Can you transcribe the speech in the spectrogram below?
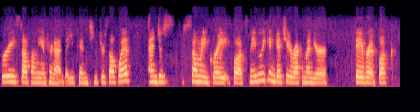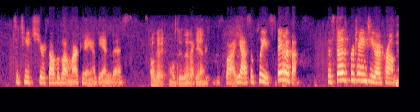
free stuff on the internet that you can teach yourself with and just so many great books. Maybe we can get you to recommend your favorite book to teach yourself about marketing at the end of this. Okay we'll do that at the end. Spot. Yeah so please stay okay. with us. This does pertain to you i promise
